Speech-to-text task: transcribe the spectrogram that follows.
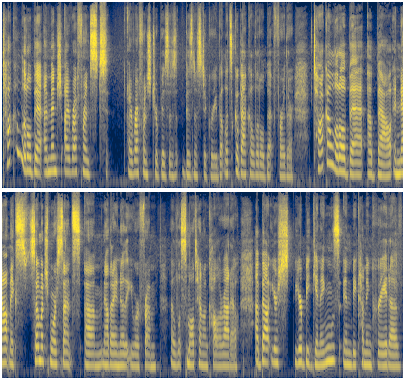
Talk a little bit. I mentioned I referenced I referenced your business business degree, but let's go back a little bit further. Talk a little bit about, and now it makes so much more sense um, now that I know that you were from a small town in Colorado. About your your beginnings in becoming creative.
